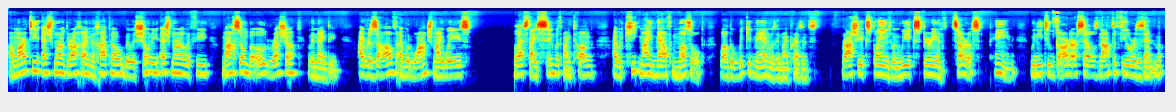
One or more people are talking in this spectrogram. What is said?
Amarti eshmara drachai mechato bilishoni eshmara lefi machsom ba'od rasha linegdi. I resolved I would watch my ways, lest I sin with my tongue. I would keep my mouth muzzled while the wicked man was in my presence. Rashi explains when we experience tsaros, pain, we need to guard ourselves not to feel resent,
